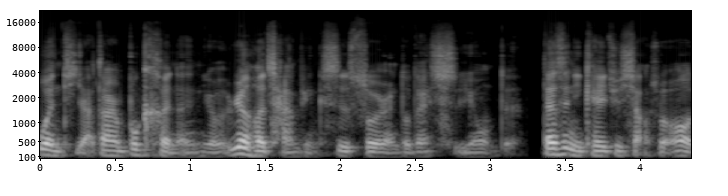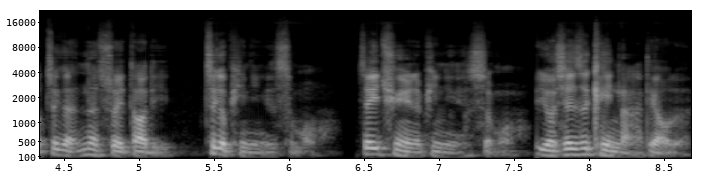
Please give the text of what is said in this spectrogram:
问题啊，当然不可能有任何产品是所有人都在使用的。但是你可以去想说，哦，这个那所以到底这个瓶颈是什么？这一群人的瓶颈是什么？有些是可以拿掉的，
